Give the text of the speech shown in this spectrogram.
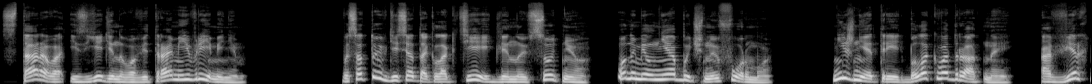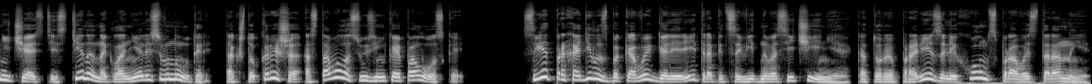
старого, изъеденного ветрами и временем. Высотой в десяток локтей, длиной в сотню, Он имел необычную форму. Нижняя треть была квадратной, а в верхней части стены наклонялись внутрь, так что крыша оставалась узенькой полоской. Свет проходил из боковых галерей трапециевидного сечения, которые прорезали холм с правой стороны.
